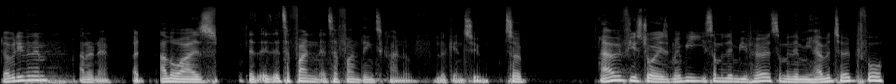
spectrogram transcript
do I believe in them? I don't know, but otherwise, it, it- it's a fun it's a fun thing to kind of look into. So I have a few stories. Maybe some of them you've heard, some of them you haven't heard before.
